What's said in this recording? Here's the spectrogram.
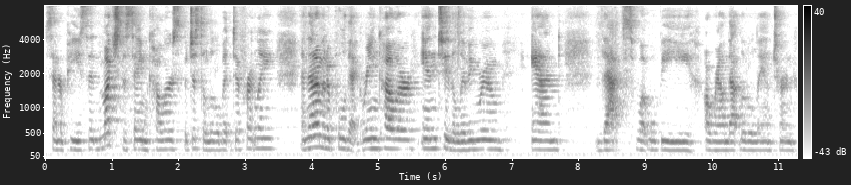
centerpiece in much the same colors, but just a little bit differently. And then I'm gonna pull that green color into the living room and that's what will be around that little lantern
